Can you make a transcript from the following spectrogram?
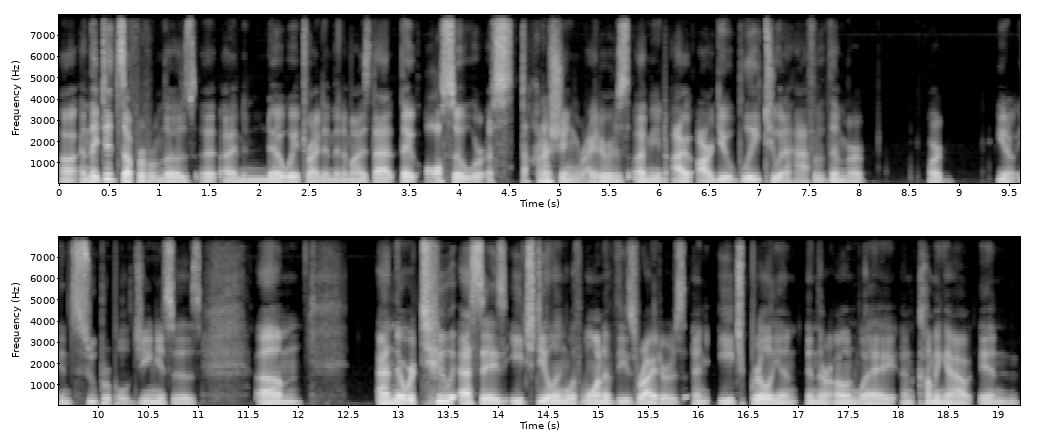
uh, and they did suffer from those. Uh, I'm in no way trying to minimize that. They also were astonishing writers. I mean, I arguably two and a half of them are are you know insuperable geniuses. Um, and there were two essays, each dealing with one of these writers, and each brilliant in their own way, and coming out in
